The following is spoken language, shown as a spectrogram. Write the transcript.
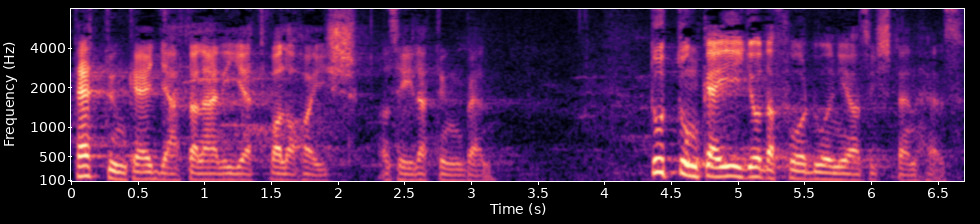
Tettünk-e egyáltalán ilyet valaha is az életünkben? Tudtunk-e így odafordulni az Istenhez?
